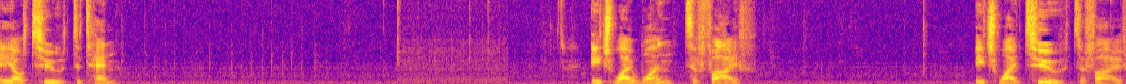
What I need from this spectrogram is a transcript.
AL2 to 10, HY1 to 5, HY2 to 5,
